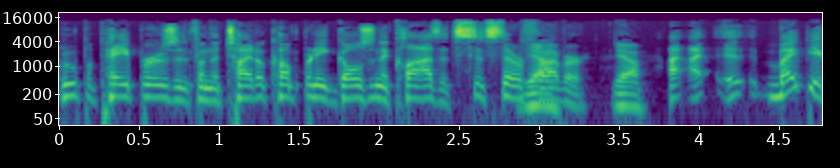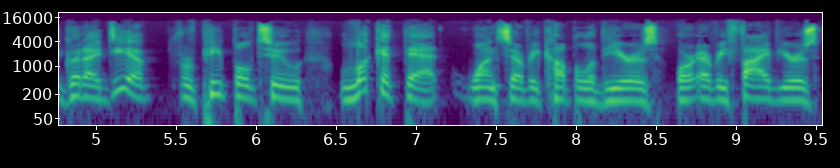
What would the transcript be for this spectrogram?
group of papers and from the title company goes in the closet, sits there Yeah, forever. Yeah. I, I, it might be a good idea for people to look at that once every couple of years, or every five years,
